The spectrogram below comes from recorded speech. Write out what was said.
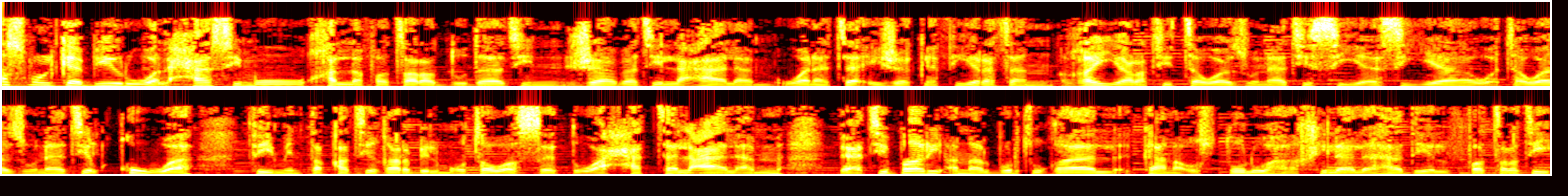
النصر الكبير والحاسم خلف ترددات جابت العالم ونتائج كثيرة غيرت التوازنات السياسية وتوازنات القوة في منطقة غرب المتوسط وحتى العالم باعتبار أن البرتغال كان أسطولها خلال هذه الفترة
